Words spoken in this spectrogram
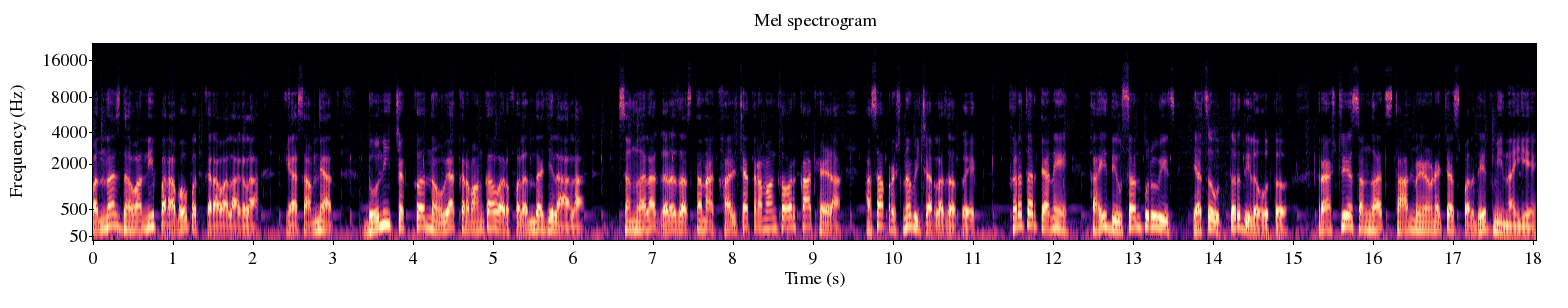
पन्नास धावांनी पराभव पत्करावा लागला. या सामन्यात धोनी चक्क नवव्या क्रमांकावर फलंदाजीला आला. संघाला गरज असताना खालच्या क्रमांकावर का खेळला असा प्रश्न विचारला जातोय. खरं तर त्याने काही दिवसांपूर्वीच याचं उत्तर दिलं होतं. राष्ट्रीय संघात स्थान मिळवण्याच्या स्पर्धेत मी नाहीये.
